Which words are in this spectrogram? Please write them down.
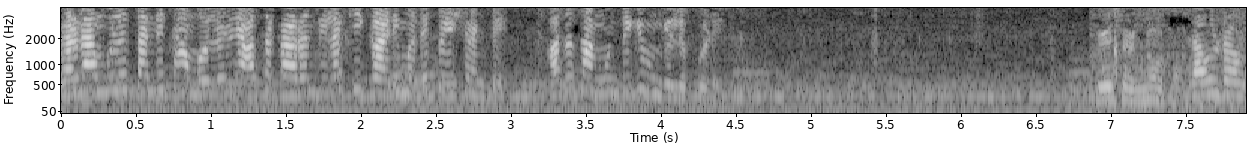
कारण अँब्युलन्स त्यांनी थांबवलं आणि असं कारण दिलं की गाडीमध्ये पेशंट आहे. असं सांगून ते घेऊन गेले पुढे. पेशंट नव्हता. राहुल राहुल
